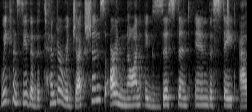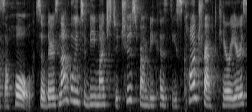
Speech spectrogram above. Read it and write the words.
we can see that the tender rejections are non-existent in the state as a whole. So there's not going to be much to choose from because these contract carriers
